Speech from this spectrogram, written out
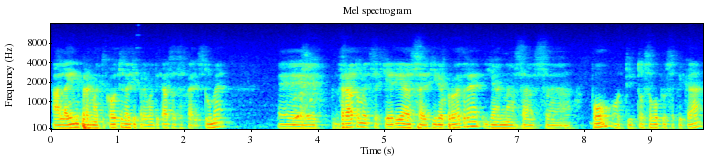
Αλλά είναι η πραγματικότητα και πραγματικά σας ευχαριστούμε. Ε, δράτω με τη ευκαιρία, κύριε Πρόεδρε, για να σας πω ότι τόσο εγώ προσωπικά,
